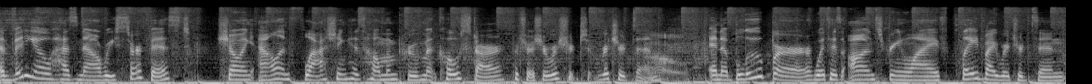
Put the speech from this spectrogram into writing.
a video has now resurfaced showing Allen flashing his Home Improvement co star, Patricia Richard- Richardson. Oh. In a blooper with his on screen wife, played by Richardson,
